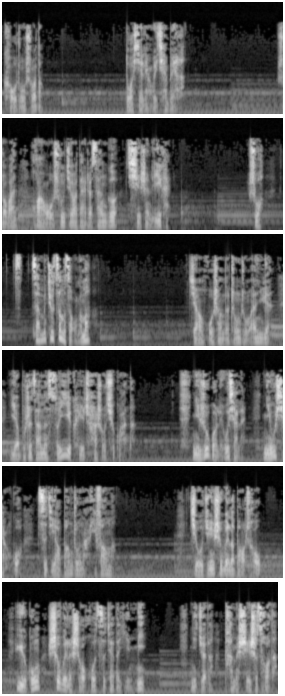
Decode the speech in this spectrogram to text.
口中说道：“多谢两位前辈了。”说完，华五叔就要带着三哥起身离开。说：“咱们就这么走了吗？”江湖上的种种恩怨，也不是咱们随意可以插手去管的。你如果留下来，你有想过自己要帮助哪一方吗？九军是为了报仇，玉公是为了守护自家的隐秘，你觉得他们谁是错的？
